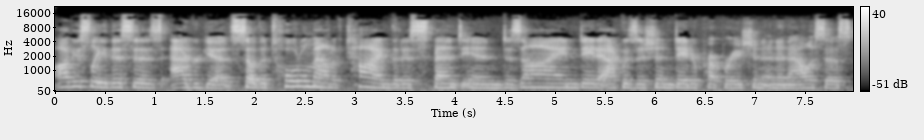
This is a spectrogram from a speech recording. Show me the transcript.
Obviously, this is aggregate, so the total amount of time that is spent in design, data acquisition, data preparation, and analysis.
